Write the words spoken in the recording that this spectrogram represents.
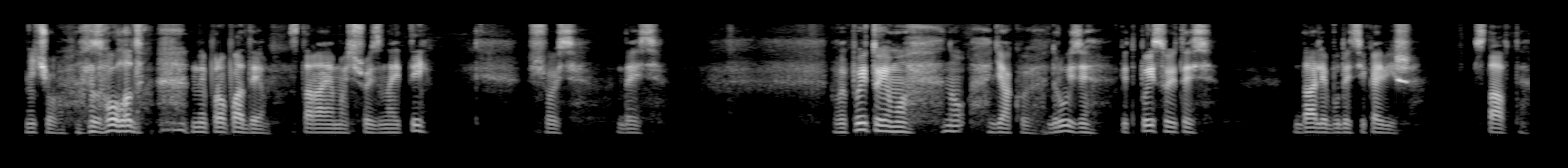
Нічого, з голоду не пропаде. Стараємось щось знайти, щось десь випитуємо. Ну, дякую, друзі. Підписуйтесь. Далі буде цікавіше. Ставте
